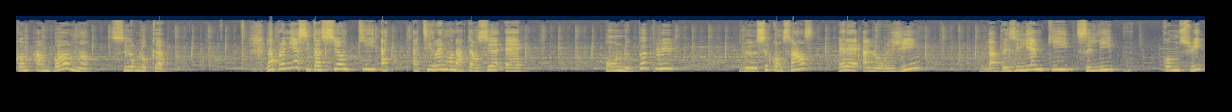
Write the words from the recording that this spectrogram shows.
comme un baume sur le cœur. La première citation qui a attiré mon attention est On ne peut plus de circonstances. Elle est à l'origine la brésilienne qui se lit comme suit.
